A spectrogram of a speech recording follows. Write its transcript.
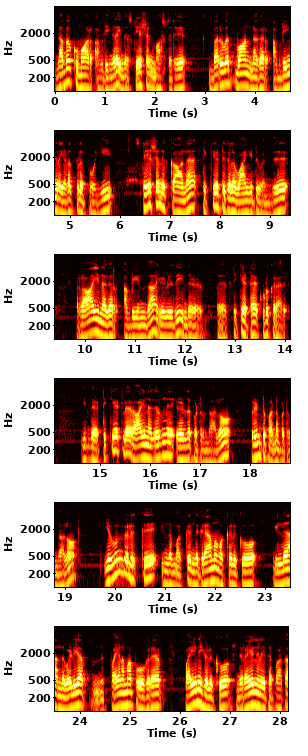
நபகுமார் அப்படிங்கிற இந்த ஸ்டேஷன் மாஸ்டரு பர்வத்வான் நகர் அப்படிங்கிற இடத்துல போய் ஸ்டேஷனுக்கான டிக்கெட்டுகளை வாங்கிட்டு வந்து ராய் நகர் அப்படின்னு தான் எழுதி இந்த டிக்கெட்டை கொடுக்குறாரு. இந்த டிக்கெட்டில் ராய் நகர்னு எழுதப்பட்டிருந்தாலும் பிரிண்ட் பண்ணப்பட்டிருந்தாலும் இவங்களுக்கு இந்த மக்கள் இந்த கிராம மக்களுக்கோ இல்லை அந்த வழியாக பயணமாக போகிற பயணிகளுக்கோ இந்த ரயில் நிலையத்தை பார்த்தா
